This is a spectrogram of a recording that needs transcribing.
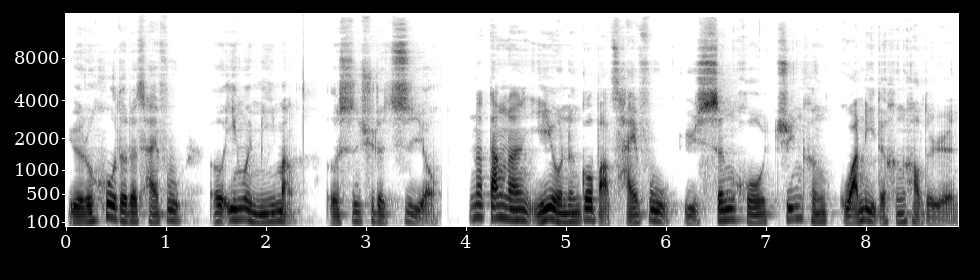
有人获得了财富。而因为迷茫而失去了自由，那当然也有能够把财富与生活均衡管理的很好的人，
